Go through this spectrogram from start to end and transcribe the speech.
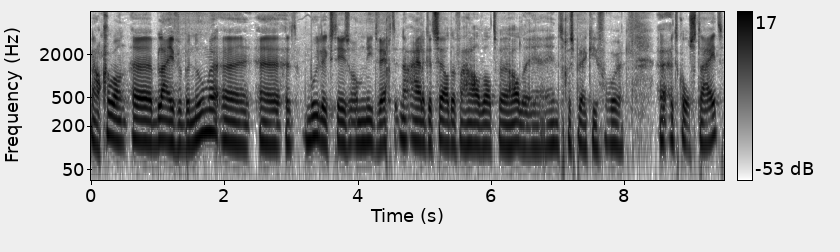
Nou, gewoon eh, blijven benoemen. Eh, eh, het moeilijkste is om niet weg te... Nou, eigenlijk hetzelfde verhaal wat we hadden in, het gesprek hiervoor. Het kost tijd.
